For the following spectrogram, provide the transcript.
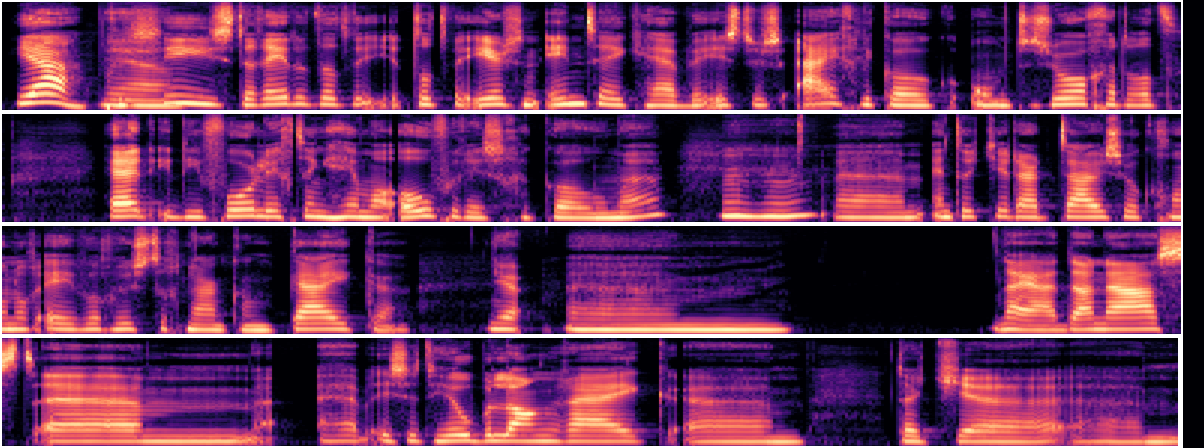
Ja, precies. De reden dat we, dat we eerst een intake hebben, is dus eigenlijk ook om te zorgen dat hè, die voorlichting helemaal over is gekomen. Mhm. Ehm, en dat je daar thuis ook gewoon nog even rustig naar kan kijken. Ja. Ehm, nou ja, daarnaast ehm, is het heel belangrijk dat je ehm,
